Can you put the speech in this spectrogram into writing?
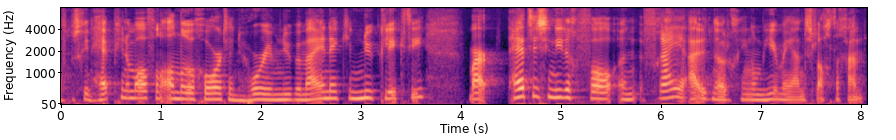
Of misschien heb je hem al van anderen gehoord en hoor je hem nu bij mij en denk je, nu klikt hij. Maar het is in ieder geval een vrije uitnodiging om hiermee aan de slag te gaan.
